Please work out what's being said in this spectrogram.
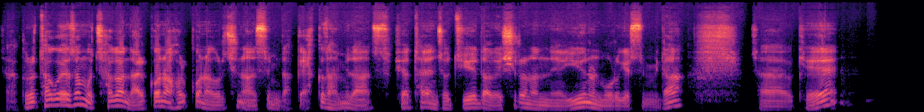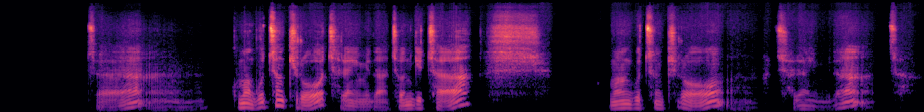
자, 그렇다고 해서 뭐 차가 낡거나 헐거나 그렇지는 않습니다. 깨끗합니다. 스피아 타이어는 저 뒤에다 왜 실어놨네요. 이유는 모르겠습니다. 자, 이렇게. 자, 99,000km 차량입니다. 전기차. 99,000km 차량입니다. 자.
